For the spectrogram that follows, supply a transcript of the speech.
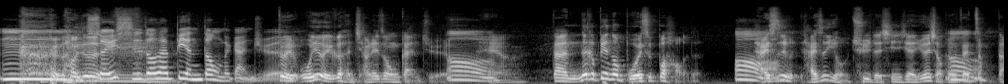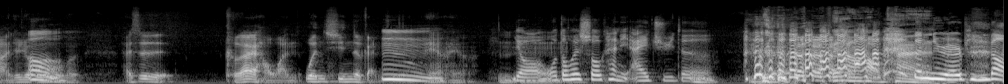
嗯，然后就是随时都在变动的感觉。对我有一个很强烈这种感觉，哦。哎呀，但那个变动不会是不好的，哦，还是还是有趣的、新鲜，因为小朋友在长大，你就觉得嗯哦，还是可爱、好玩、温馨的感觉，嗯。哎呀哎呀，有，我都会收看你 IG 的 非常好看。的女儿频道，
